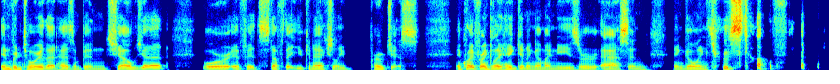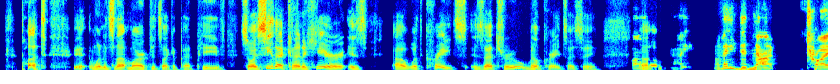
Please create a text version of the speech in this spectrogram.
inventory that hasn't been shelved yet or if it's stuff that you can actually purchase. And quite frankly, I hate getting on my knees or ass and and going through stuff. but it, when it's not marked, it's like a pet peeve. So I see that kind of here is uh, with crates. Is that true? Milk crates, I see. Um, um, I I did not try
